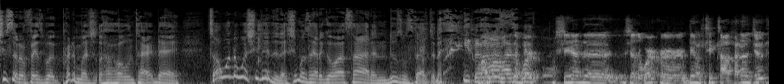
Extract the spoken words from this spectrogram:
she sat on Facebook pretty much her whole entire day. So I wonder what she did today. She must have had to go outside and do some stuff today. you know, my mom had to work. She had to she had to work or be on TikTok. I know June,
